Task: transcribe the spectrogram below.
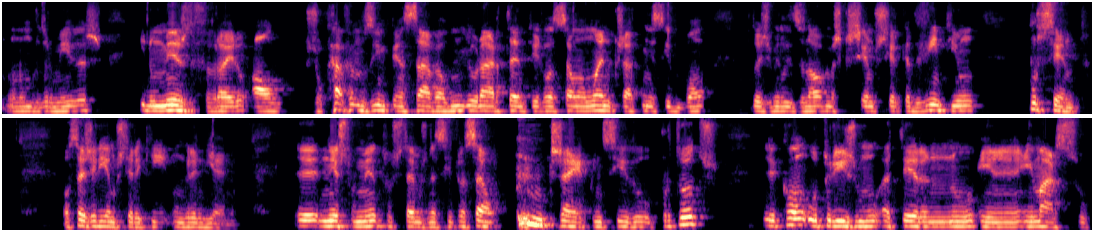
no número de dormidas e no mês de fevereiro, algo que julgávamos impensável melhorar tanto em relação a um ano que já tinha sido bom, 2019, mas crescemos cerca de 21%. Ou seja, iríamos ter aqui um grande ano. Eh, neste momento estamos na situação que já é conhecido por todos, eh, com o turismo a ter no, em, em março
